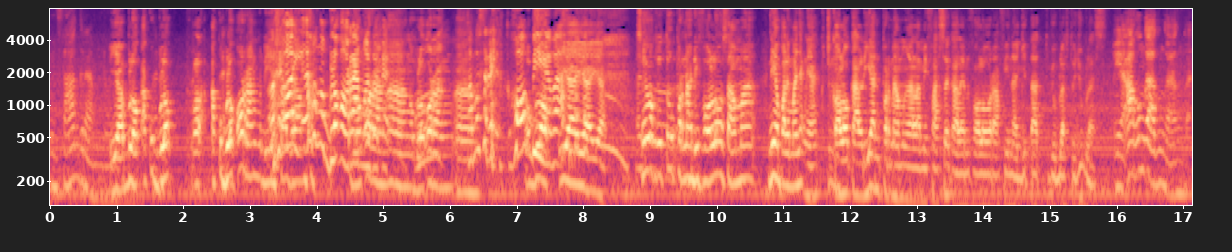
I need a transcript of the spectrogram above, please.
Instagram dong Iya, blog. Aku blog aku blog orang di Oh, Instagram. iya, kamu ngeblok orang Blok orang, maksudnya. ah, ngeblok Oh, orang, ah. Kamu sering hobi Oh, ya. Pak? Iya, iya, iya. Saya waktu itu pernah di follow sama ini yang paling banyak nih ya. Hmm. Kalau kalian pernah mengalami fase kalian follow Raffi Nagita 17 17. Iya, aku enggak, aku enggak, aku enggak.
